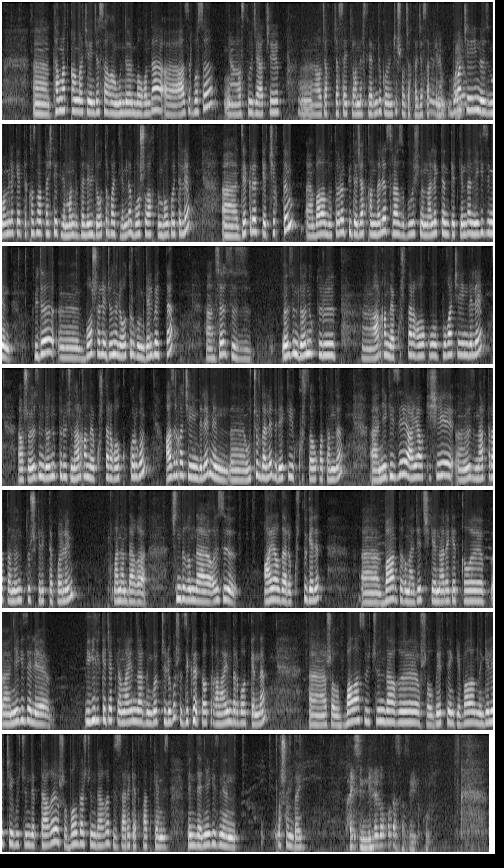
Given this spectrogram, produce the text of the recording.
таң атканга чейин жасаган күндөрүм болгондо азыр болсо студия ачып ал жакта жасай турган нерселеримди көбүнчө ошол жакта жасап келем. Буга чейин өзүм мамлекеттик кызматта иштейт элем анда деле үйдө отурбайт элем да бош убактым болбойт эле. Декретке чыктым баламды төрөп үйдө жатканда эле сразу бул иш менен алектенип кеткем да. Негизи мен үйдө бош эле жөн эле отургум келбейт да. Сөзсүз өзүмдү өнүктүрүп ар кандай курстарга окуп буга чейин деле ошо өзүмдү өнүктүрүү үчүн ар кандай курстарга окуп көргөм. Азыркыга чейин деле мен э, учурда эле бир эки курста окуп атам да. Негизи аял киши э, өзүн ар тараптан өнүктүрүш керек деп ойлойм. Анан дагы чындыгында өзү аялдары күчтүү келет. Баардыгына жетишке аракет кылып негизи эле ийгиликке жеткен айымдардын көпчүлүгү ушу декретте отурган айымдар болот экен да ошол баласы үчүн дагы ошол эртеңки баламдын келечеги үчүн деп дагы ошол балдар үчүн дагы биз аракет кылат экенбиз. Менде негизинен ошондой. Кайсы эмнелерди окуп атасыз эки курс?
